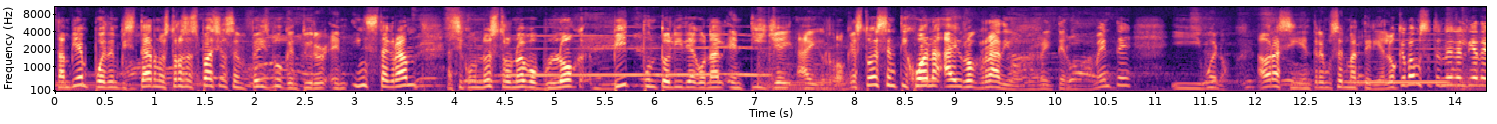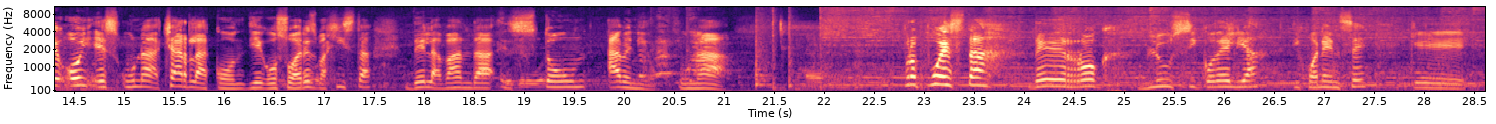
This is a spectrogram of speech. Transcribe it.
También pueden visitar nuestros espacios en Facebook, en Twitter, en Instagram, así como nuestro nuevo blog bit.ly diagonal en TJI Rock. Esto es en Tijuana iRock Radio, le reitero nuevamente. Y bueno, ahora sí, entremos en materia. Lo que vamos a tener el día de hoy es una charla con Diego Suárez, bajista de la banda Stone Avenue, una propuesta de rock, blues, psicodelia tijuanense que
